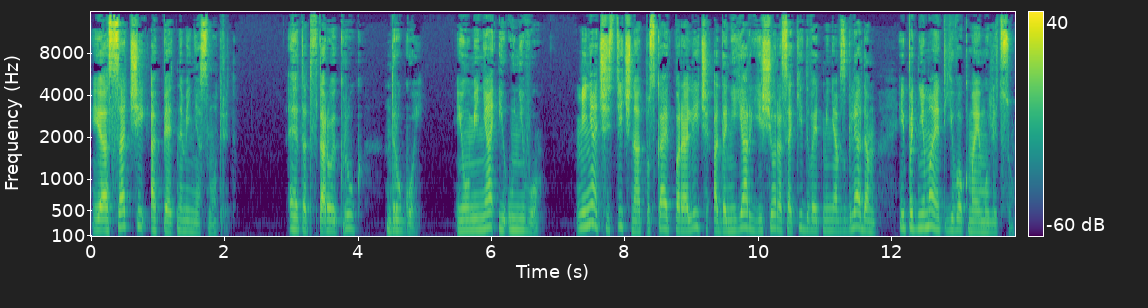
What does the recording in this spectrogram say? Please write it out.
и Асачий опять на меня смотрит. Этот второй круг другой. И у меня, и у него. Меня частично отпускает паралич, а Данияр еще раз окидывает меня взглядом и поднимает его к моему лицу.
